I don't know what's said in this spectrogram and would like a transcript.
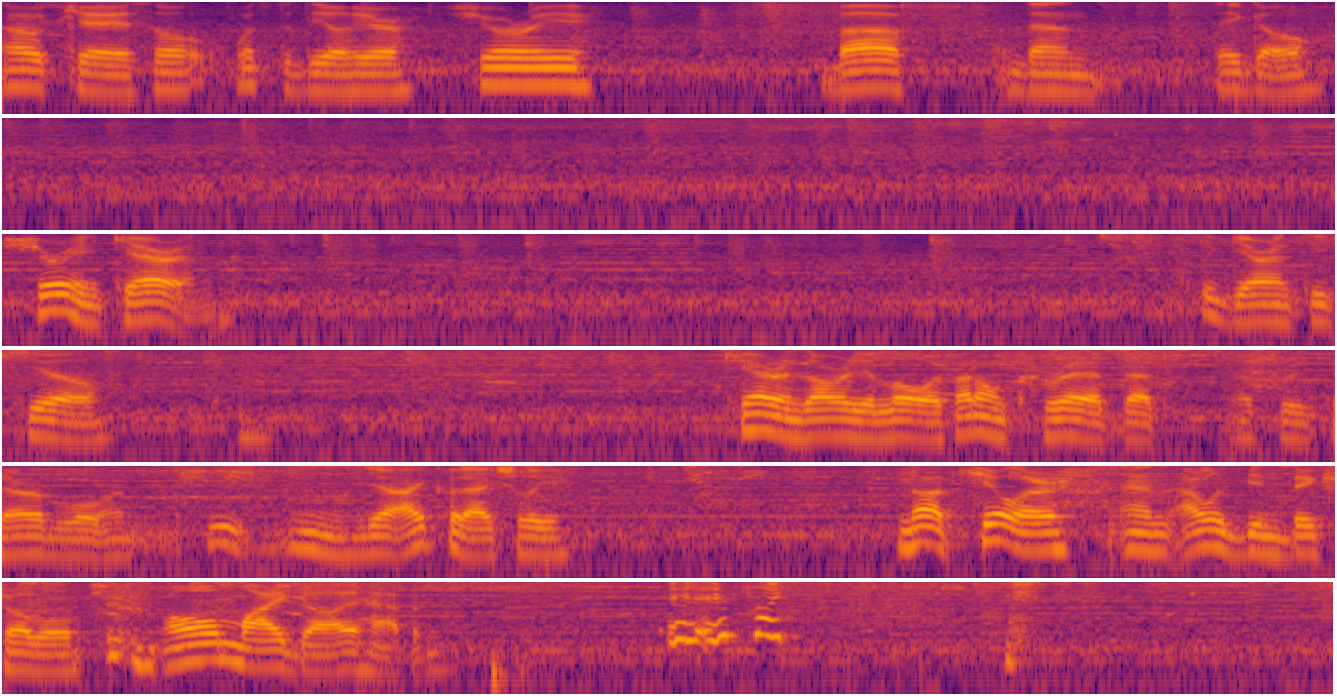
Okay, so what's the deal here? Schuri, buff, then they go. Schuri and Karin. It's a guarantee kill. Karin's already low. If I don't crit, that's that's really terrible. And she, mm, yeah, I could actually not kill her, and I would be in big trouble. oh my god, it happened. It, it's like,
